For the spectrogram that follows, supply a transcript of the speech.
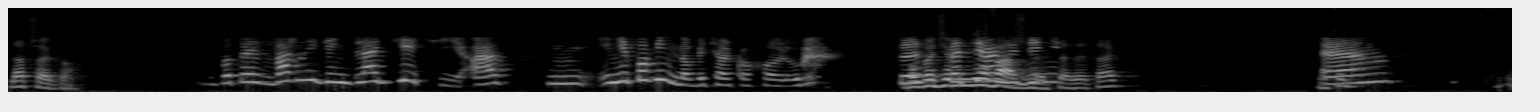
Dlaczego? bo to jest ważny dzień dla dzieci, a i nie powinno być alkoholu. To Bo jest będzie specjalny nieważny dzień. wtedy, tak? No to-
